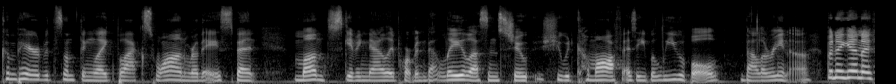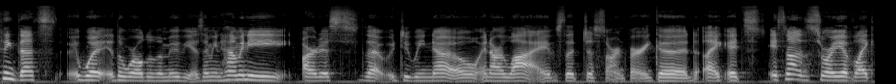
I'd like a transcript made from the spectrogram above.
compared with something like Black Swan, where they spent months giving Natalie Portman ballet lessons so she would come off as a believable ballerina. But again, I think that's what the world of the movie is. I mean, how many artists that do we know in our lives that just aren't very good? Like it's it's not a story of like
